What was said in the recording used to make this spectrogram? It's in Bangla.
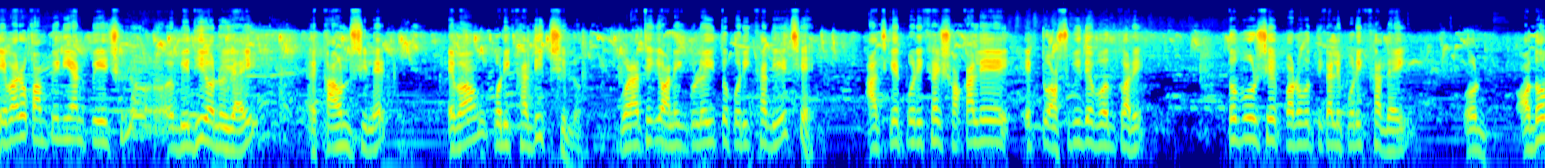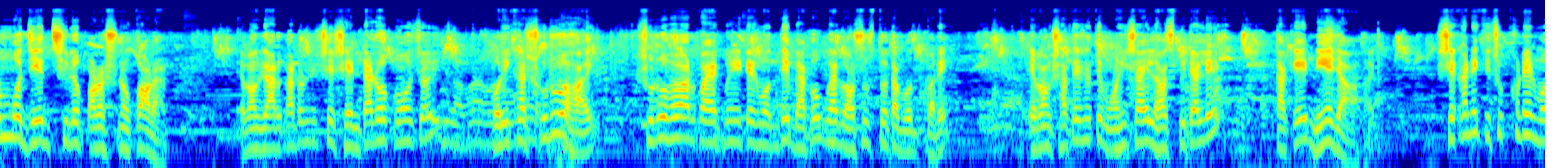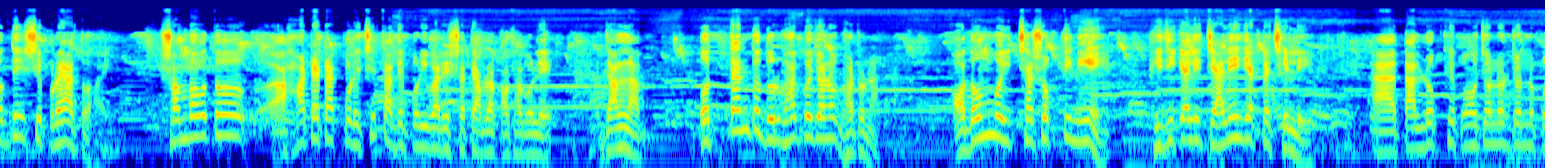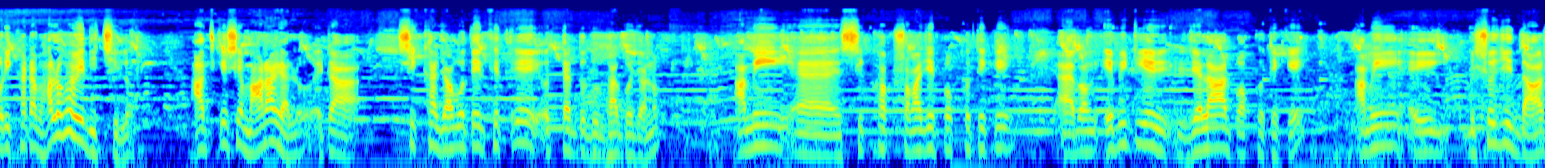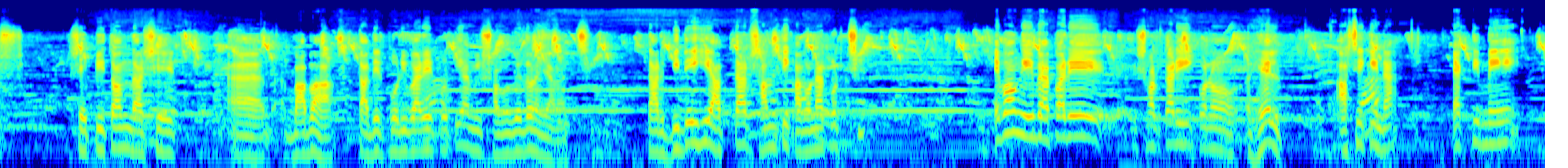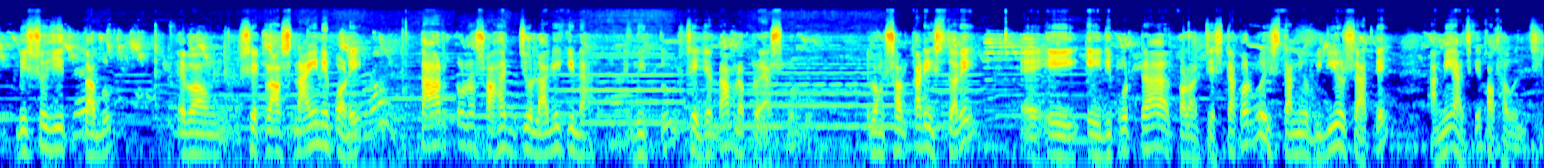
এবারও কম্পেনিয়ান পেয়েছিল বিধি অনুযায়ী কাউন্সিলের এবং পরীক্ষা দিচ্ছিল। গোড়া থেকে অনেকগুলোই তো পরীক্ষা দিয়েছে। আজকের পরীক্ষায় সকালে একটু অসুবিধে বোধ করে। তবুও সে পরবর্তীকালে পরীক্ষা দেয়। ওর অদম্য জেদ ছিল পড়াশুনো করার। এবং যার কারণে সে সেন্টারেও পৌঁছয়। পরীক্ষা শুরু হয়। শুরু হওয়ার কয়েক মিনিটের মধ্যে ব্যাপকভাবে অসুস্থতা বোধ করে এবং সাথে সাথে মহিষাইল হসপিটালে তাকে নিয়ে যাওয়া হয়। সেখানে কিছুক্ষণের মধ্যে সে প্রয়াত হয়। সম্ভবত হার্ট অ্যাটাক করেছে, তাদের পরিবারের সাথে আমরা কথা বলে জানলাম। অত্যন্ত দুর্ভাগ্যজনক ঘটনা। অদম্য ইচ্ছাশক্তি নিয়ে ফিজিক্যালি চ্যালেঞ্জ একটা ছেলে তার লক্ষ্যে পৌঁছানোর জন্য পরীক্ষাটা ভালোভাবে দিচ্ছিল। আজকে সে মারা গেল, এটা শিক্ষা জগতের ক্ষেত্রে অত্যন্ত দুর্ভাগ্যজনক। আমি শিক্ষক সমাজের পক্ষ থেকে এবং এবিটিএর জেলার পক্ষ থেকে আমি এই বিশ্বজিৎ দাস, সেই প্রীতম দাসের বাবা, তাদের পরিবারের প্রতি আমি সমবেদনা জানাচ্ছি। তার বিদেহী আত্মার শান্তি কামনা করছি এবং এই ব্যাপারে সরকারি কোনো হেল্প আছে কি না একটি মেয়ে বিশ্বজিৎ বাবু এবং সে ক্লাস নাইনে পড়ে, তার কোনো সাহায্য লাগে কি না মৃত্যু, সেই জন্য আমরা প্রয়াস করব এবং সরকারি স্তরে এই এই রিপোর্টটা করার চেষ্টা করব। স্থানীয় বিডিওর সাথে আমি আজকে কথা বলছি।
